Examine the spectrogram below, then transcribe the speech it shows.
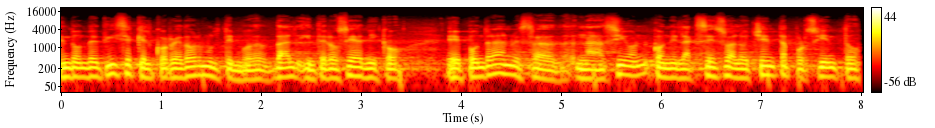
en donde dice que el corredor multimodal interoceánico eh, pondrá a nuestra nación con el acceso al 80%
